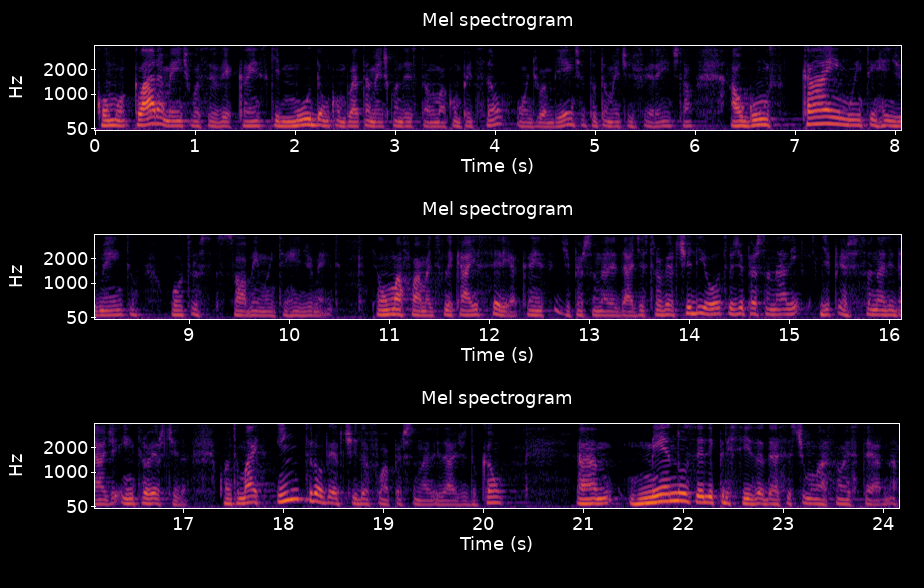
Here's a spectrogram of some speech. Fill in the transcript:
como claramente você vê cães que mudam completamente quando eles estão numa competição, onde o ambiente é totalmente diferente. Tal. Alguns caem muito em rendimento, outros sobem muito em rendimento. Então, uma forma de explicar isso seria cães de personalidade extrovertida e outros de, personali de personalidade introvertida. Quanto mais introvertida for a personalidade do cão, um, menos ele precisa dessa estimulação externa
